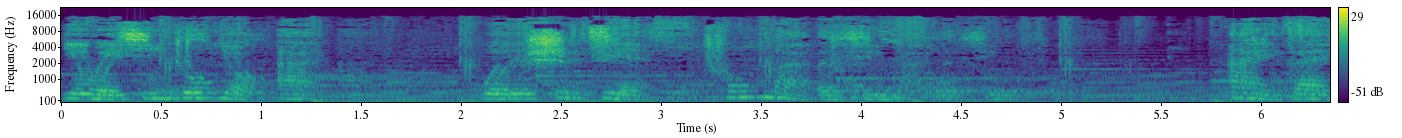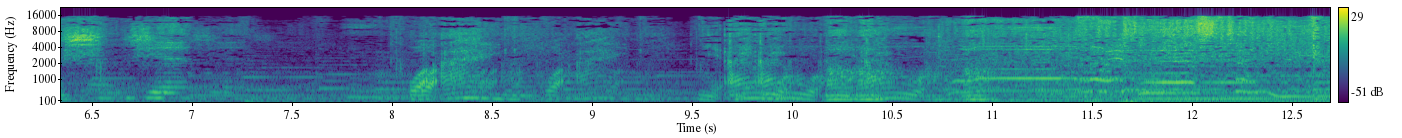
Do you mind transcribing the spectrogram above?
因为心中有爱，我的世界充满了幸福。爱在心间，我爱你，我爱你，你爱我吗？爱我吗？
